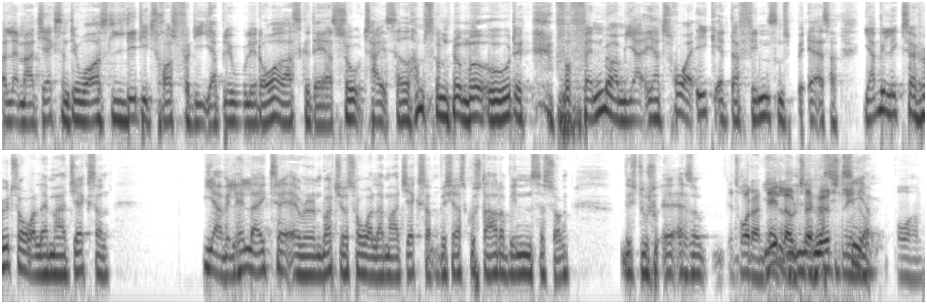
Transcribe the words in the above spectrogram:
og Lamar Jackson, det var også lidt i trods, fordi jeg blev lidt overrasket, da jeg så Thijs havde ham som nummer 8. For fandme om, jeg, jeg tror ikke, at der findes en... Altså, jeg vil ikke tage Hurts over Lamar Jackson. Jeg vil heller ikke tage Aaron Rodgers over Lamar Jackson, hvis jeg skulle starte og vinde en sæson. Hvis du, øh, altså, jeg tror, der er en del, der vil tage Hurts lige nu over ham.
